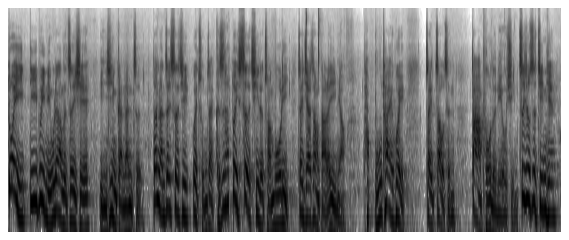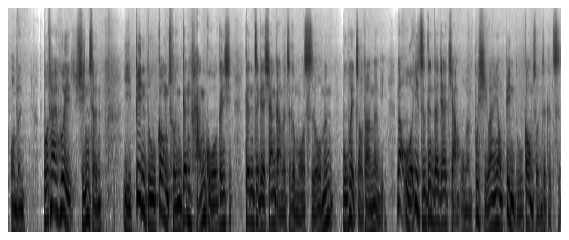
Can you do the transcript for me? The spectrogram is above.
对于低病毒量的这些隐性感染者，当然在社区会存在，可是它对社区的传播力，再加上打了疫苗，它不太会再造成大波的流行。这就是今天我们不太会形成。以病毒共存，跟韩国、跟跟这个香港的这个模式，我们不会走到那里。那我一直跟大家讲，我们不喜欢用病毒共存这个词，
